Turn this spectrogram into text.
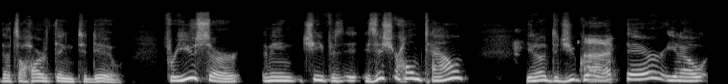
That's a hard thing to do for you, sir. I mean, Chief, is is this your hometown? You know, did you grow uh, up there? You know,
